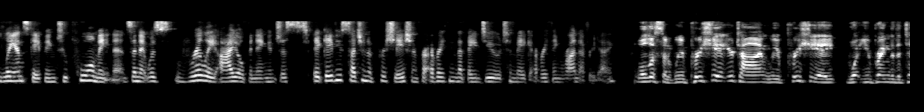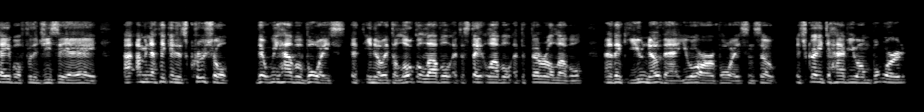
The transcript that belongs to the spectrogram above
landscaping to pool maintenance. And it was really eye opening and just, it gave you such an appreciation for everything that they do to make everything run every day. Well, listen, we appreciate your time. We appreciate what you bring to the table for the GCAA. I mean, I think it is crucial that we have a voice at, you know, at the local level, at the state level, at the federal level. And I think you know that you are our voice. And so it's great to have you on board.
